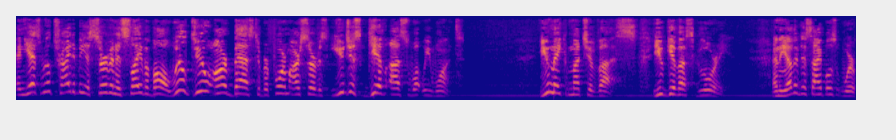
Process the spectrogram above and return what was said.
And yes, we'll try to be a servant and slave of all. We'll do our best to perform our service. You just give us what we want. You make much of us. You give us glory. And the other disciples were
